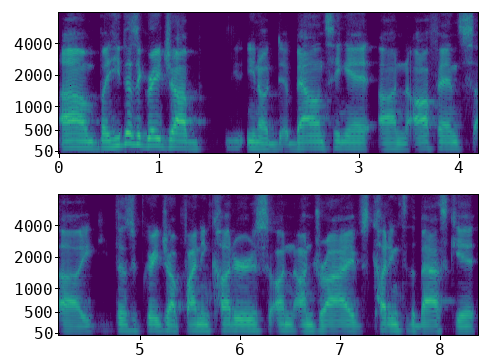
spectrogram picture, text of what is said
um, but he does a great job. You know, balancing it on offense. Uh, he does a great job finding cutters on on drives, cutting to the basket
